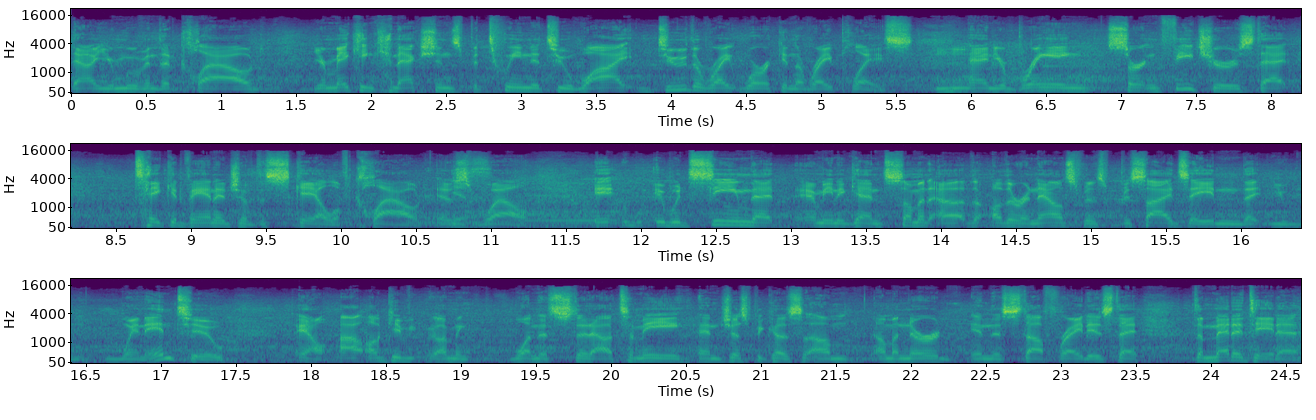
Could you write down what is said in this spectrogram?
now you're moving to the cloud, you're making connections between the two. Why? Do the right work in the right place. Mm -hmm. And you're bringing certain features that take advantage of the scale of cloud as yes. well. It, it, would seem that, I mean, again, some of the other announcements besides AiDIN that you went into, you know, I'll, give you, I mean, one that stood out to me, and just because um, I'm a nerd in this stuff, right, is that the metadata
